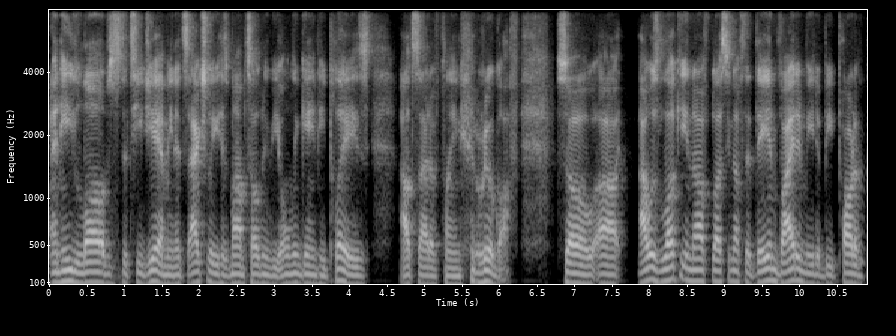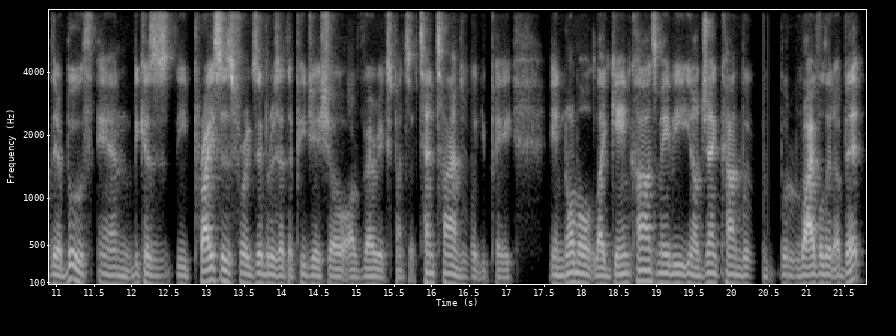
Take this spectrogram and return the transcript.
and he loves the TGA. I mean, it's actually his mom told me the only game he plays outside of playing real golf. So uh, I was lucky enough, blessed enough that they invited me to be part of their booth, and because the prices for exhibitors at the PGA show are very expensive, ten times what you pay in normal like game cons. Maybe you know Gen Con would would rival it a bit,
